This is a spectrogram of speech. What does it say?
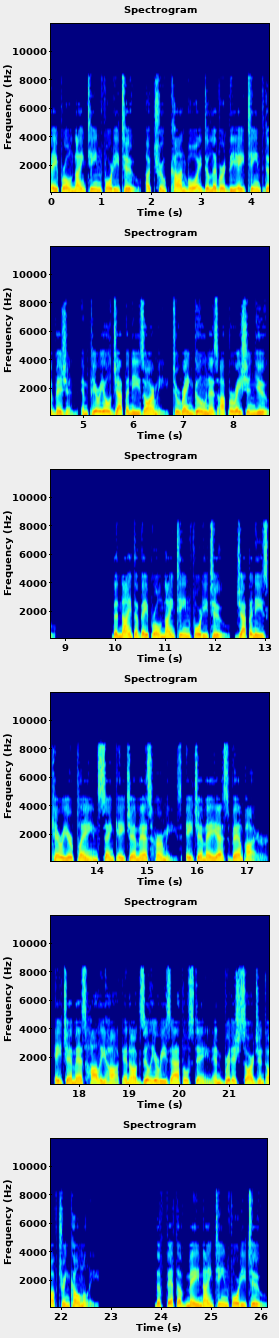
April 1942, a troop convoy delivered the 18th Division Imperial Japanese Army to Rangoon as Operation U. 9 April 1942, Japanese carrier planes sank HMS Hermes, HMAS Vampire, HMS Hollyhock and auxiliaries Athelstane and British Sergeant off Trincomalee. 5 May 1942,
